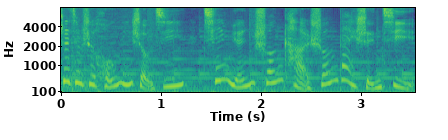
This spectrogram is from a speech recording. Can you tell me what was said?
这就是红米手机千元双卡双待神器。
